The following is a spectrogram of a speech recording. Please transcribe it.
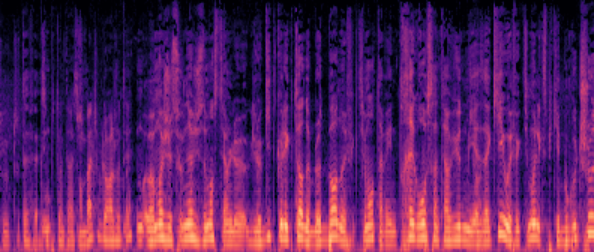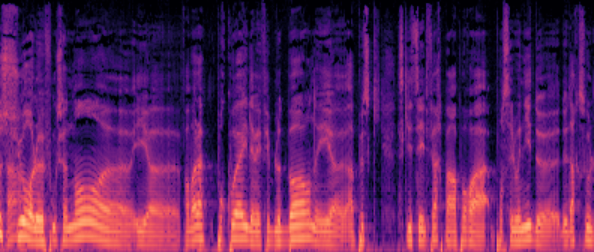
tout, tout à fait. C'est plutôt intéressant. Bal, tu voulais rajouter? Moi, moi, j'ai souvenir justement, c'était le, le guide collector de Bloodborne où effectivement, t'avais une très grosse interview de Miyazaki où effectivement, il expliquait beaucoup de choses Ah. sur le fonctionnement euh, et euh, enfin voilà pourquoi il avait fait Bloodborne et euh, un peu ce qu'il essayait de faire par rapport à pour s'éloigner de, de Dark Souls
